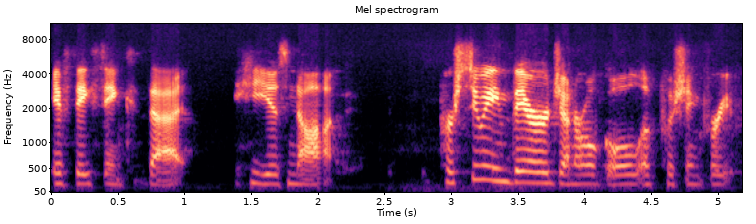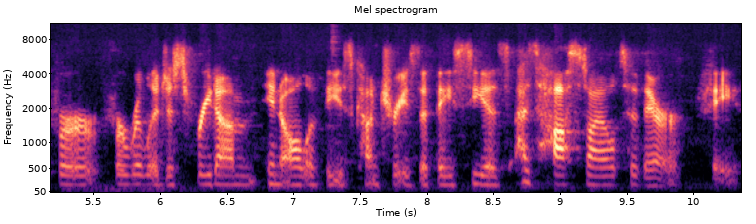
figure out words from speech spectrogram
if they think that he is not pursuing their general goal of pushing for, for, for religious freedom in all of these countries that they see as, as hostile to their faith.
